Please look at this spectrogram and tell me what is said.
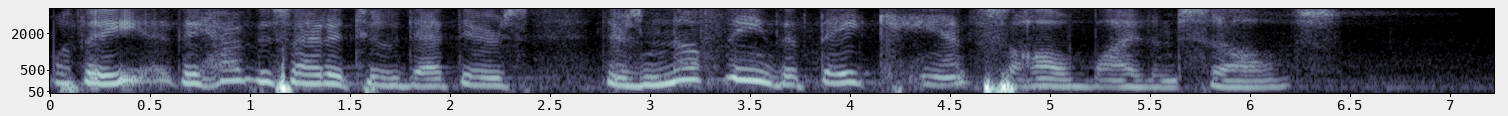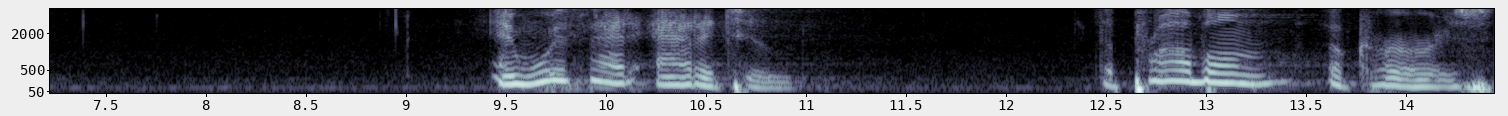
but they, they have this attitude that there's, there's nothing that they can't solve by themselves. And with that attitude, the problem occurs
